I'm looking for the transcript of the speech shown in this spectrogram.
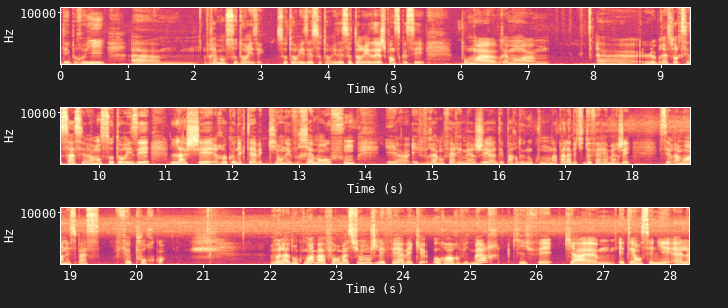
des bruits. Euh, vraiment s'autoriser. S'autoriser, s'autoriser, s'autoriser. Je pense que c'est pour moi euh, vraiment. le breathwork, c'est ça, c'est vraiment s'autoriser, lâcher, reconnecter avec qui on est vraiment au fond euh, et, vraiment faire émerger euh, des parts de nous qu'on n'a pas l'habitude de faire émerger. C'est vraiment un espace fait pour quoi. Voilà, donc moi ma formation je l'ai fait avec Aurore Widmer qui, fait, qui a euh, été enseignée elle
